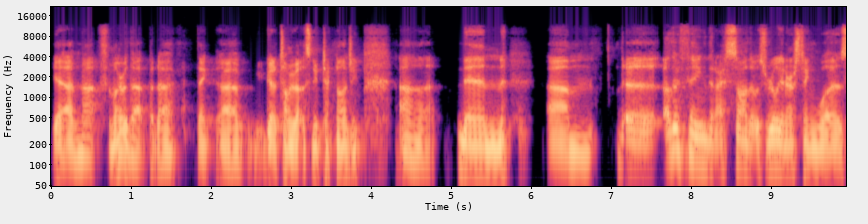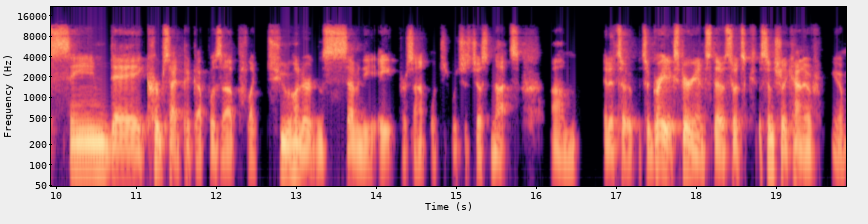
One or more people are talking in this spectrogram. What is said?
Yeah, I'm not familiar with that, but uh, think uh, you got to tell me about this new technology. Uh, then um, the other thing that I saw that was really interesting was same day curbside pickup was up like 278 percent, which which is just nuts. Um, and it's a it's a great experience though. So it's essentially kind of you know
